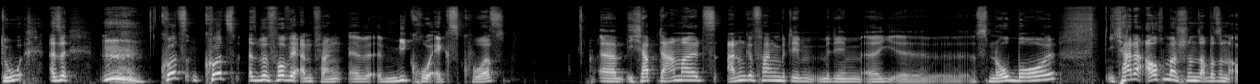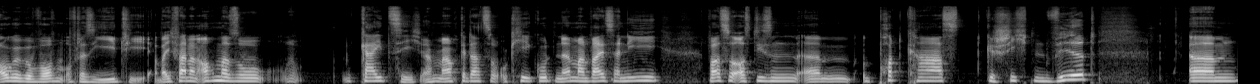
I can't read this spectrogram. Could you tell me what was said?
du, also kurz, kurz, also bevor wir anfangen, äh, Mikro-Exkurs. Äh, ich habe damals angefangen mit dem, mit dem äh, äh, Snowball. Ich hatte auch immer schon aber so ein Auge geworfen auf das Yeti, aber ich war dann auch immer so geizig. Ich habe mir auch gedacht, so, okay, gut, ne, man weiß ja nie, was so aus diesen ähm, Podcast-Geschichten wird. Ähm,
